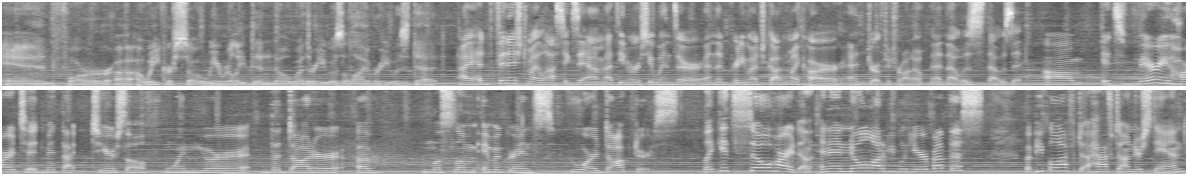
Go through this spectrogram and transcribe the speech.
And for uh, a week or so, we really didn't know whether he was alive or he was dead. I had finished my last exam at the University of Windsor, and then pretty much got in my car and drove to Toronto, and that was that was it. Um, it's very hard to admit that to yourself when you're the daughter of Muslim immigrants who are doctors. Like it's so hard, and I know a lot of people hear about this, but people have to have to understand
